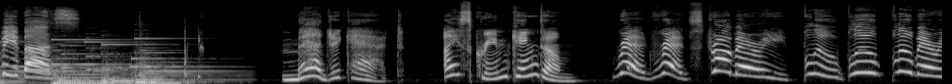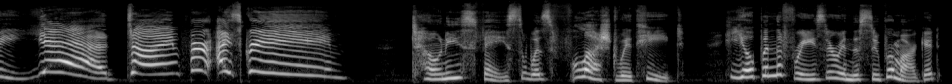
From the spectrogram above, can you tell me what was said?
Baby Bus! Magic Hat. Ice Cream Kingdom. Red, red, strawberry! Blue, blue, blueberry! Yeah! Time for ice cream! Tony's face was flushed with heat. He opened the freezer in the supermarket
